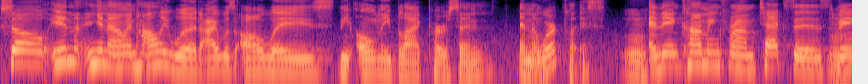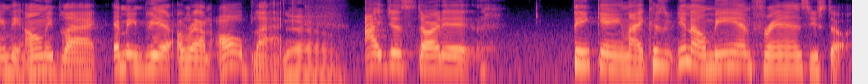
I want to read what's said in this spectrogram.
So in you know in Hollywood, I was always the only black person in the mm. workplace, mm. and then coming from Texas, being the mm. only black, I mean, being around all black, Yeah. I just started thinking like, cause you know, me and friends used to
